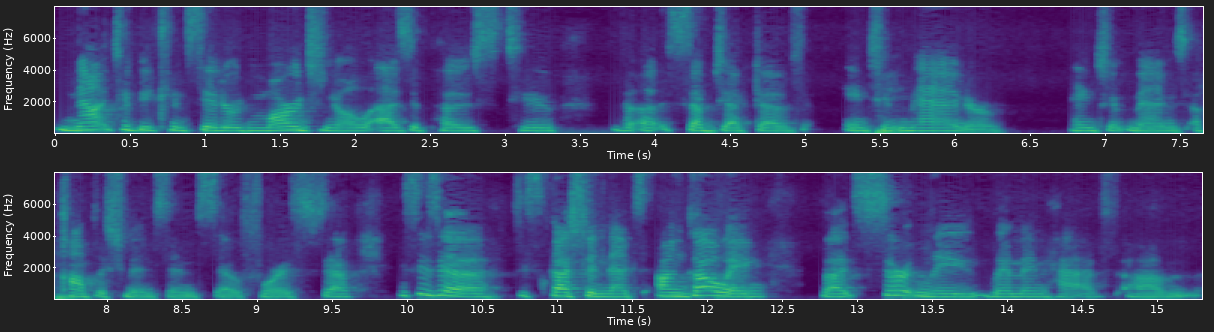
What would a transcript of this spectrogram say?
not to be considered marginal as opposed to the uh, subject of ancient mm. men or ancient men's mm. accomplishments and so forth. So this is a discussion that's ongoing, but certainly women have um,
